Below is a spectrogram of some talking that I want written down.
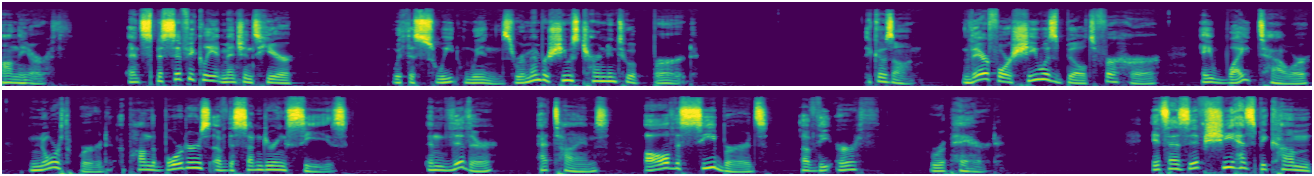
on the earth. And specifically, it mentions here with the sweet winds. Remember, she was turned into a bird. It goes on. Therefore, she was built for her a white tower northward upon the borders of the sundering seas, and thither, at times, all the seabirds of the earth repaired. It's as if she has become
